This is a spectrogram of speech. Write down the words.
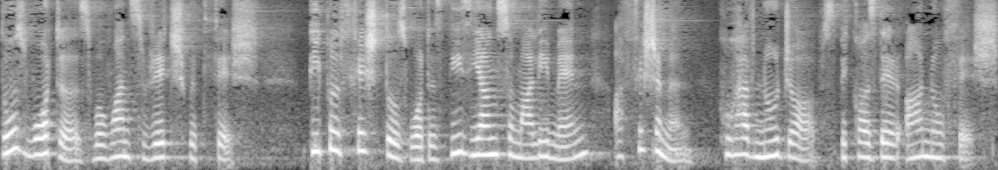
Those waters were once rich with fish. People fished those waters. These young Somali men are fishermen who have no jobs because there are no fish.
